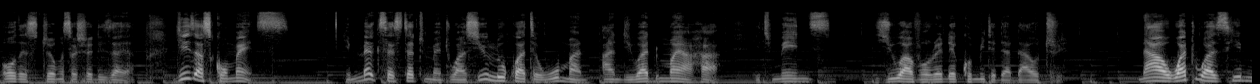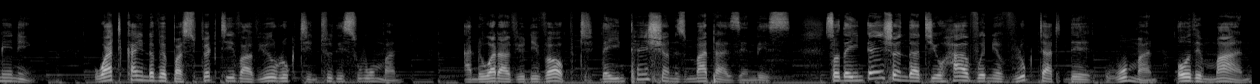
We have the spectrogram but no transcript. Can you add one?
or the strong sexual desire. Jesus comments, he makes a statement once you look at a woman and you admire her, it means you have already committed adultery. Now, what was he meaning? What kind of a perspective have you looked into this woman and what have you developed? The intentions matters in this. So the intention that you have when you've looked at the woman or the man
